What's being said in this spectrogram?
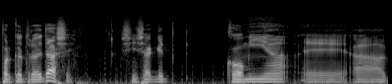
Porque otro detalle, Jean Jacket comía eh, a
